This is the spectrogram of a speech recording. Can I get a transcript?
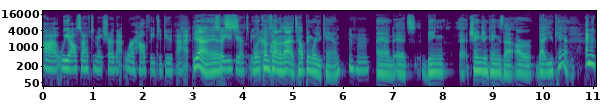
uh, we also have to make sure that we're healthy to do that. Yeah, and So you do have to be when it comes down to that, it's helping where you can, Mm-hmm. and it's being uh, changing things that are that you can. And it,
